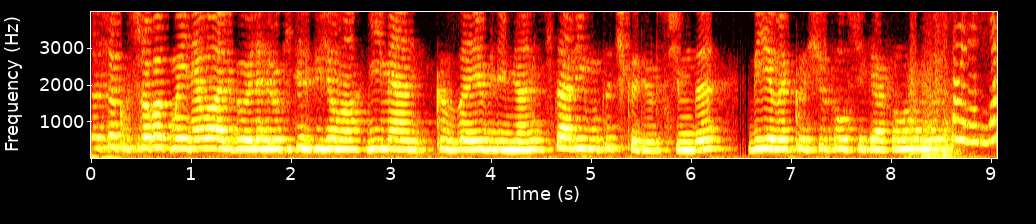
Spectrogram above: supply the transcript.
Arkadaşlar kusura bakmayın ev hali böyle Hello Kitty'li pijama giymeyen kızlar ne bileyim yani. iki tane yumurta çıkarıyoruz şimdi. Bir yemek kaşığı toz şeker falan onları İki tane yumurta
